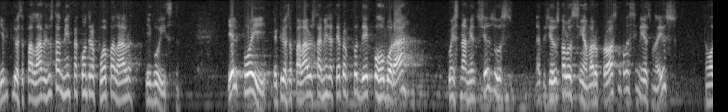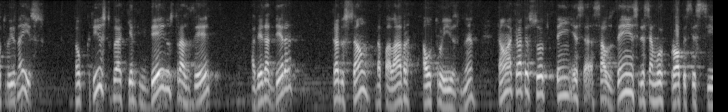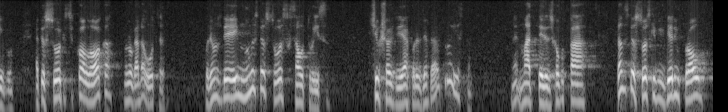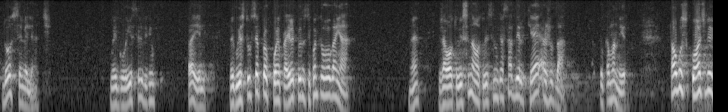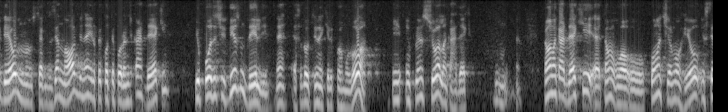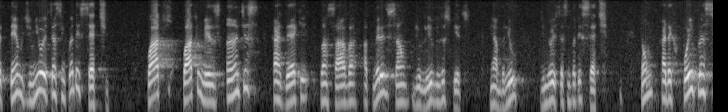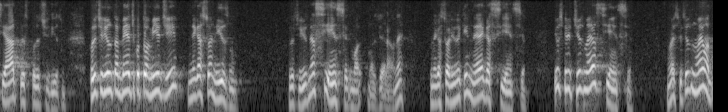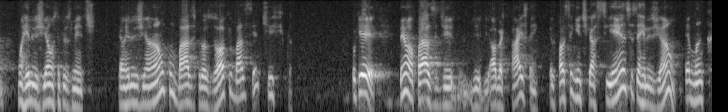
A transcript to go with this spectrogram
E ele criou essa palavra justamente para contrapor a palavra egoísta. Ele foi, ele criou essa palavra justamente até para poder corroborar com o ensinamento de Jesus. Né? Jesus falou assim: amar o próximo como a si mesmo, não é isso? Então, o altruísmo é isso. Então, Cristo foi aquele que veio nos trazer a verdadeira tradução da palavra altruísmo, né? Então, aquela pessoa que tem essa, ausência desse amor próprio excessivo, é a pessoa que se coloca no lugar da outra. Podemos ver aí inúmeras pessoas que são altruístas. Chico Xavier, por exemplo, é altruísta. Né? De Calcutá. Tantas pessoas que viveram em prol do semelhante. O egoísta, ele vive para ele. O egoísta, tudo que você propõe para ele, ele pergunta assim, quanto que eu vou ganhar? Né? Já o altruísta não, o altruísta não quer saber, ele quer ajudar, de qualquer maneira. Então, Augusto Conte viveu no século XIX, né, ele foi contemporâneo de Kardec, e o positivismo dele, né, essa doutrina que ele formulou, influenciou Allan Kardec. Então, Allan Kardec, é, então, o, o Conte morreu em setembro de 1857, quatro, quatro meses antes, Kardec lançava a primeira edição de O Livro dos Espíritos, em abril de 1857. Então, Kardec foi influenciado pelo positivismo. Positivismo também é a dicotomia de negacionismo. Positivismo é a ciência, de modo, de modo geral, né? O negacionismo é quem nega a ciência. E o espiritismo é a ciência. O espiritismo não é uma, uma religião simplesmente. É uma religião com base filosófica e base científica. Porque tem uma frase de, de, de Albert Einstein, ele fala o seguinte, que a ciência sem religião é manca.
